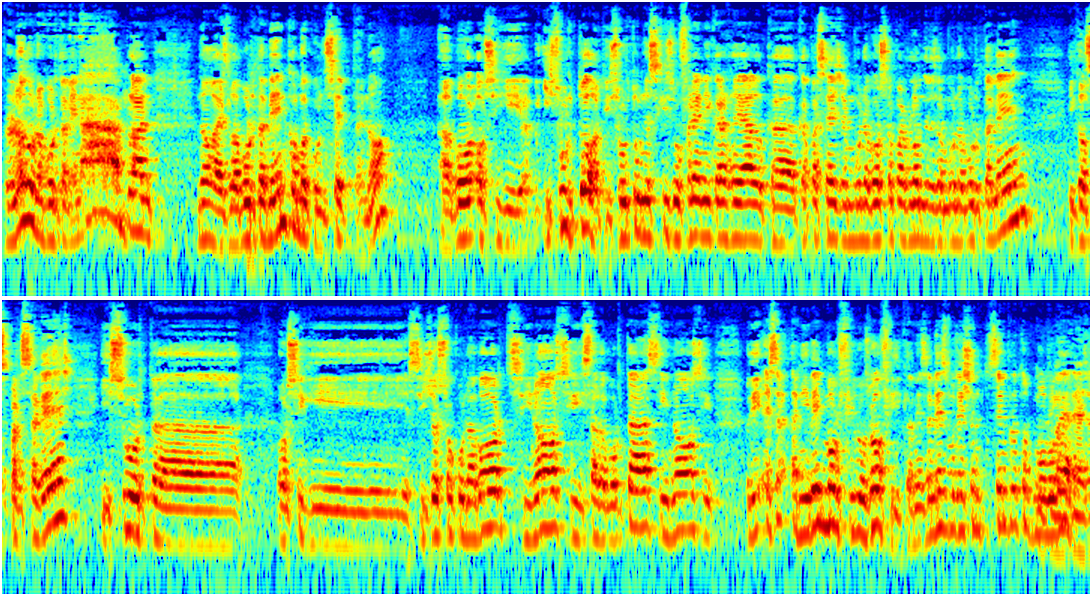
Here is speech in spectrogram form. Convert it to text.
però no d'un avortament, ah, en plan... No, és l'avortament com a concepte, no? O sigui, i surt tot, i surt una esquizofrènica real que, que passeja amb una bossa per Londres amb un avortament i que els persegueix, i surt, eh, o sigui, si jo sóc un abort, si no, si s'ha d'avortar, si no, si... Vull dir, és a nivell molt filosòfic, a més a més ho deixen sempre tot molt obert,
